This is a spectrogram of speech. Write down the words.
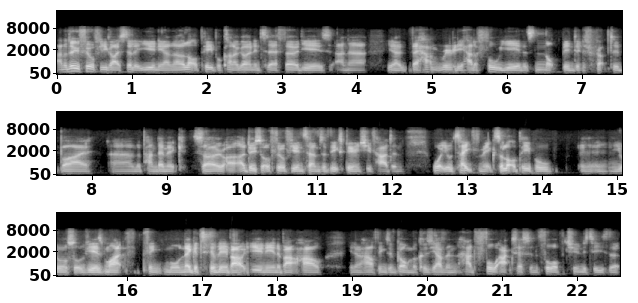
and I do feel for you guys still at uni. I know a lot of people kind of going into their third years, and uh, you know they haven't really had a full year that's not been disrupted by um, the pandemic. So I, I, do sort of feel for you in terms of the experience you've had and what you'll take from it, because a lot of people in, your sort of years might think more negatively about uni and about how you know how things have gone because you haven't had full access and full opportunities that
